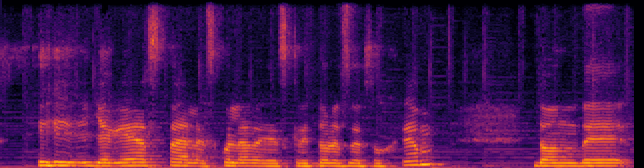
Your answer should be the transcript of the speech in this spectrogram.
y llegué hasta la Escuela de Escritores de SOGEM, donde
